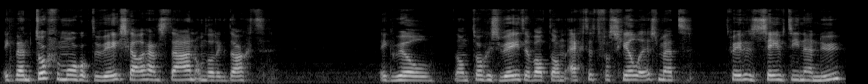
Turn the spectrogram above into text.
ik ben toch vanmorgen op de weegschaal gaan staan. Omdat ik dacht, ik wil dan toch eens weten wat dan echt het verschil is met 2017 en nu.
